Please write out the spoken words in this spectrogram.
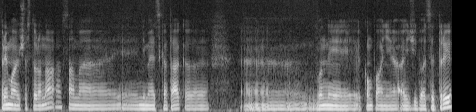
приймаюча сторона, саме е, німецька, так, е, вони, компанія IG23,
